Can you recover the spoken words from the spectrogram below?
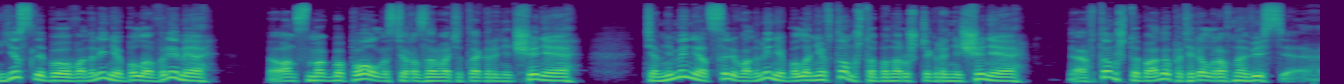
Если бы у Ван Линя было время, он смог бы полностью разорвать это ограничение. Тем не менее, цель Ван Линя была не в том, чтобы нарушить ограничение, а в том, чтобы оно потеряло равновесие.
